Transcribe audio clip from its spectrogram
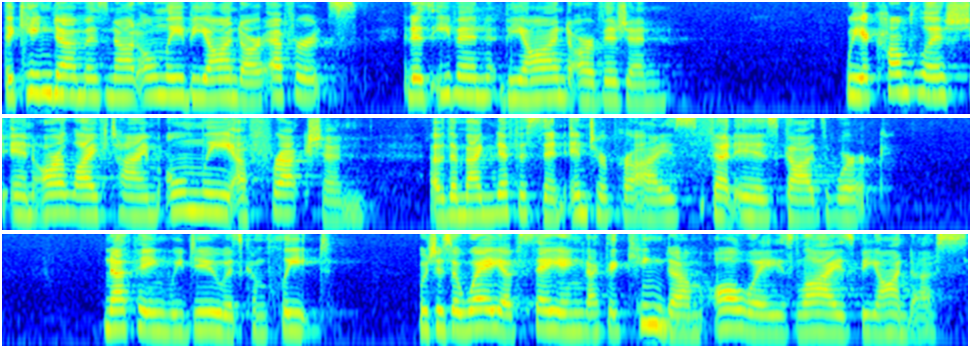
The kingdom is not only beyond our efforts, it is even beyond our vision. We accomplish in our lifetime only a fraction of the magnificent enterprise that is God's work. Nothing we do is complete, which is a way of saying that the kingdom always lies beyond us.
